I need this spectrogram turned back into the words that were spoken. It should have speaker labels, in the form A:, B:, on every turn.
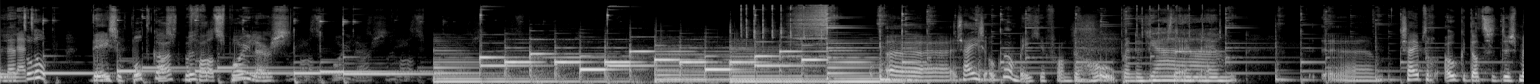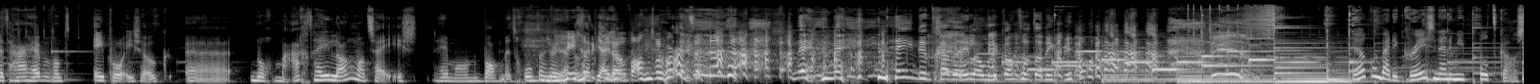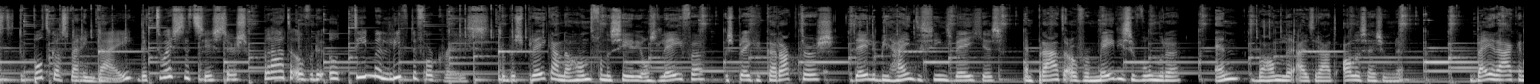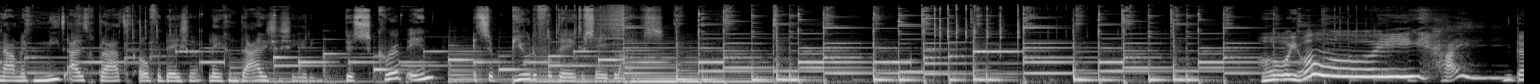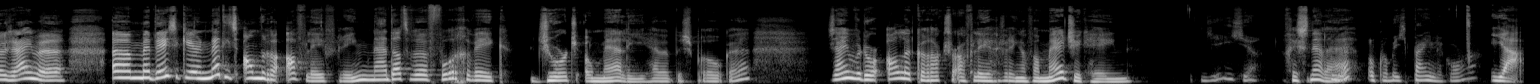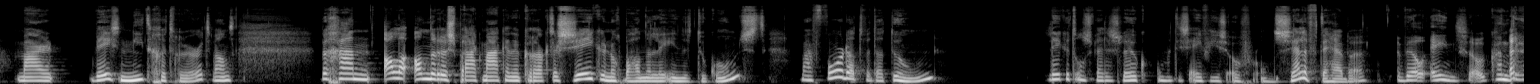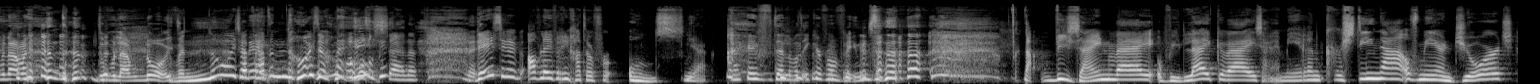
A: Let op, deze podcast bevat spoilers.
B: Eh, zij is ook wel een beetje van de hoop en de liefde.
A: Ja.
B: En, en ehm, zij heeft toch ook dat ze het dus met haar hebben. Want April is ook eh, nog maagd heel lang. Want zij is helemaal in de band met God en zo. Ja, dat heb jij dan.
A: op antwoord.
B: Nee, nee, nee. Dit gaat een hele andere kant op dan ik wil.
A: Welkom bij de Grey's Anatomy podcast. De podcast waarin wij, de Twisted Sisters, praten over de ultieme liefde voor Grace.
B: We bespreken aan de hand van de serie ons leven, bespreken karakters, delen behind-the-scenes weetjes en praten over medische wonderen en behandelen uiteraard alle seizoenen. Wij raken namelijk niet uitgepraat over deze legendarische serie.
A: Dus scrub in, it's a beautiful day to save lives. Hoi hoi!
B: Hi!
A: Daar zijn we. Ehm, met deze keer net iets andere aflevering. Nadat we vorige week George O'Malley hebben besproken, zijn we door alle karakterafleveringen van Magic heen.
B: Jeetje.
A: Geen snelle, hè?
B: Ook wel een beetje pijnlijk hoor.
A: Ja, maar wees niet getreurd, want we gaan alle andere spraakmakende karakters zeker nog behandelen in de toekomst. Maar voordat we dat doen, leek het ons wel eens leuk om het eens eventjes over onszelf te hebben.
B: Wel eens ook. Want doen we namelijk, doen we namelijk nooit.
A: We nooit, we
B: Nee.
A: praten nooit over
B: Nee.
A: onszelf.
B: Nee.
A: Deze aflevering gaat over ons.
B: Ja, ga ik even vertellen wat ik ervan vind.
A: Nou, wie zijn wij? Op wie lijken wij? Zijn we meer een Christina of meer een George?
